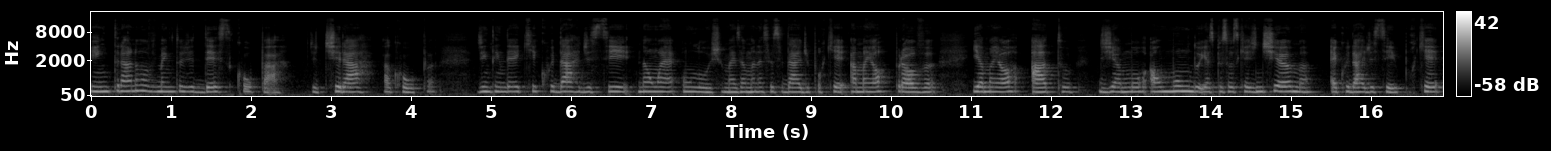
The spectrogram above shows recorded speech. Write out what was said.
e entrar no movimento de desculpar, de tirar a culpa, de entender que cuidar de si não é um luxo, mas é uma necessidade, porque a maior prova e a maior ato de amor ao mundo e às pessoas que a gente ama é cuidar de si, porque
